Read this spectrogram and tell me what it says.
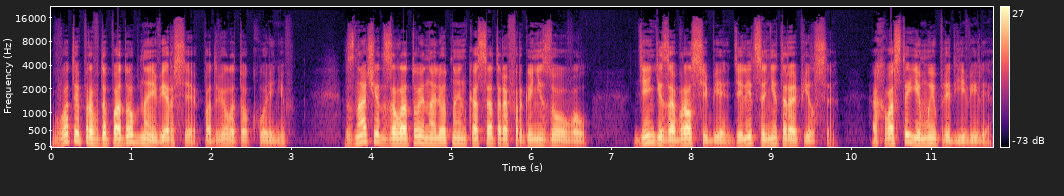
«Вот и правдоподобная версия», — подвел итог Коренев. Значит, золотой налет на инкассаторов организовывал. Деньги забрал себе, делиться не торопился. А хвосты ему и предъявили.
